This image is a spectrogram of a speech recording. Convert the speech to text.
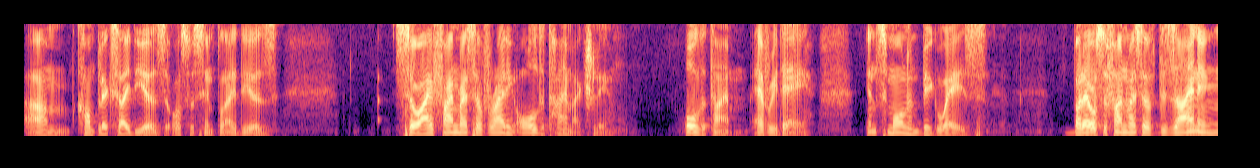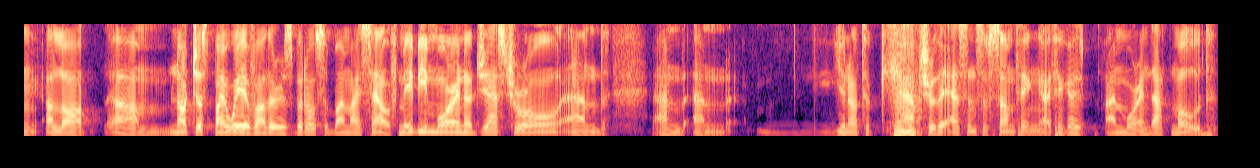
um, complex ideas, also simple ideas. So I find myself writing all the time, actually, all the time, every day, in small and big ways. But I also find myself designing a lot, um, not just by way of others, but also by myself. Maybe more in a gestural and and and you know to mm-hmm. capture the essence of something. I think I, I'm more in that mode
